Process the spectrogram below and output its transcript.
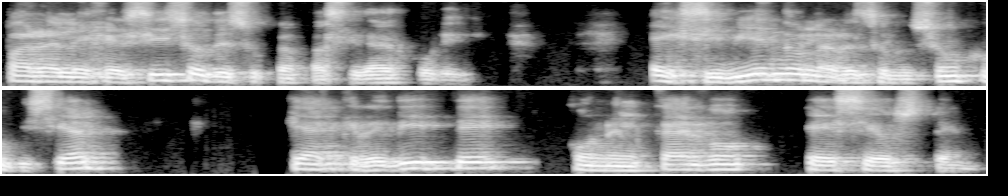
para el ejercicio de su capacidad jurídica, exhibiendo la resolución judicial que acredite con el cargo que se ostenta.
